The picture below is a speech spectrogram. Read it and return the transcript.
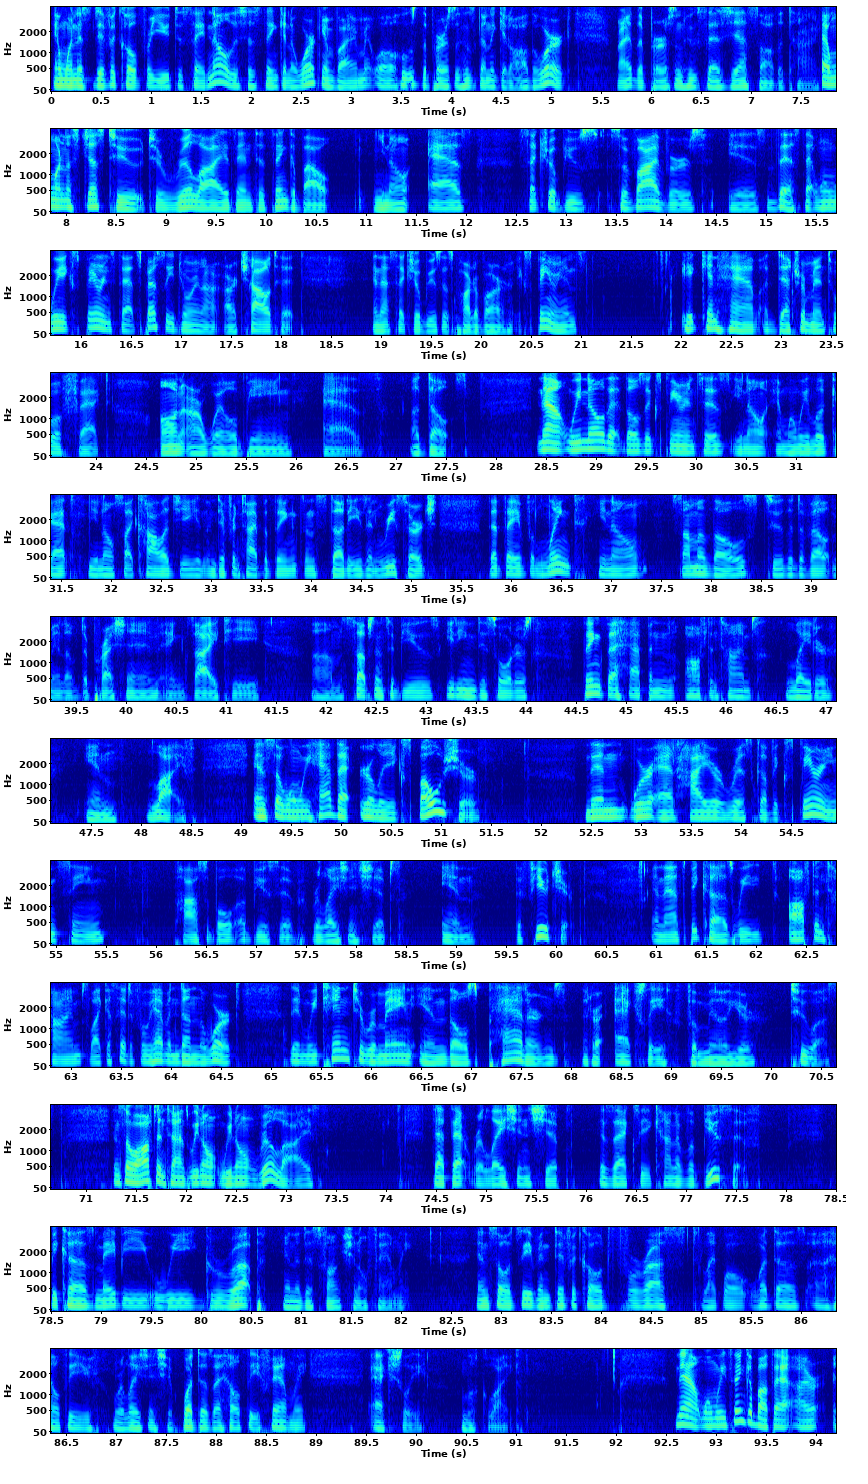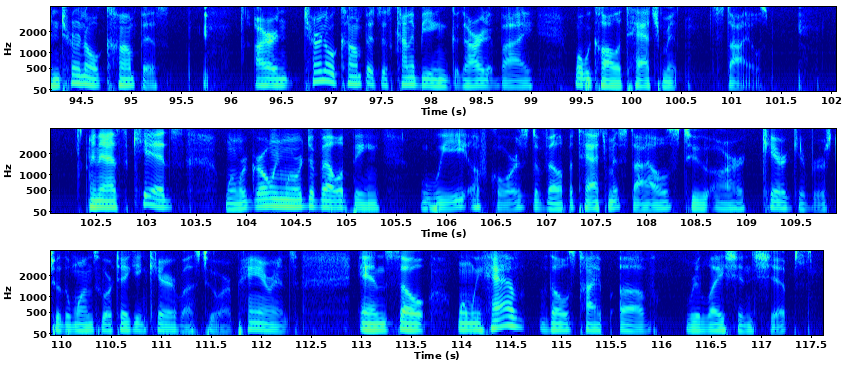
And when it's difficult for you to say no, let's just think in a work environment. Well, who's the person who's going to get all the work, right? The person who says yes all the time. I want us just to to realize and to think about, you know, as sexual abuse survivors, is this that when we experience that, especially during our, our childhood, and that sexual abuse is part of our experience, it can have a detrimental effect on our well being as adults. Now we know that those experiences, you know, and when we look at you know psychology and different type of things and studies and research, that they've linked you know some of those to the development of depression, anxiety, um, substance abuse, eating disorders, things that happen oftentimes later in life. And so when we have that early exposure, then we're at higher risk of experiencing possible abusive relationships in the future. And that's because we oftentimes, like I said, if we haven't done the work, then we tend to remain in those patterns that are actually familiar to us. And so oftentimes we don't we don't realize that that relationship is actually kind of abusive because maybe we grew up in a dysfunctional family and so it's even difficult for us to like well what does a healthy relationship what does a healthy family actually look like? Now when we think about that our internal compass our internal compass is kind of being guarded by what we call attachment styles. And as kids when we're growing when we're developing we of course develop attachment styles to our caregivers to the ones who are taking care of us to our parents and so when we have those type of relationships,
